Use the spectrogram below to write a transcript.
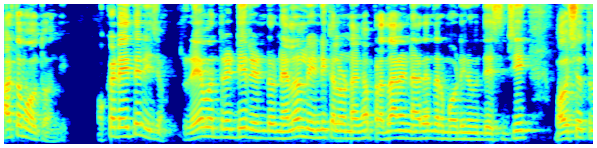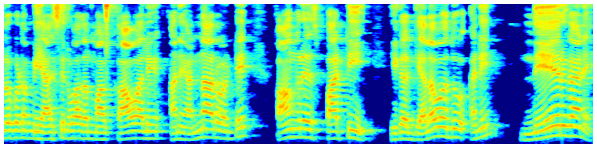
అర్థమవుతోంది. ఒక్కటైతే నిజం. రేవంత్ రెడ్డి రెండు నెలలు ఎన్నికలు ఉండగా ప్రధాని నరేంద్ర మోడీని ఉద్దేశించి భవిష్యత్తులో కూడా మీ ఆశీర్వాదం మాకు కావాలి అని అన్నారు అంటే కాంగ్రెస్ పార్టీ ఇక గెలవదు అని నేరుగానే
